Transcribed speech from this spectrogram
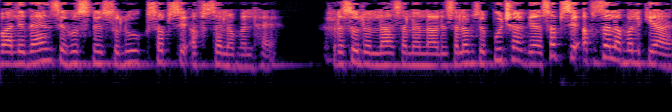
والدین سے حسن سلوک سب سے افضل عمل ہے۔ رسول اللہ صلی اللہ علیہ وسلم سے پوچھا گیا، سب سے افضل عمل کیا ہے؟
